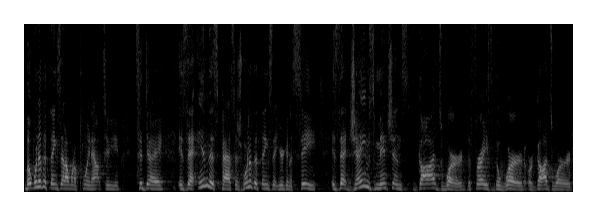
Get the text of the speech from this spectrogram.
But one of the things that I wanna point out to you today is that in this passage, one of the things that you're going to see is that James mentions God's word, the phrase the word or God's word,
